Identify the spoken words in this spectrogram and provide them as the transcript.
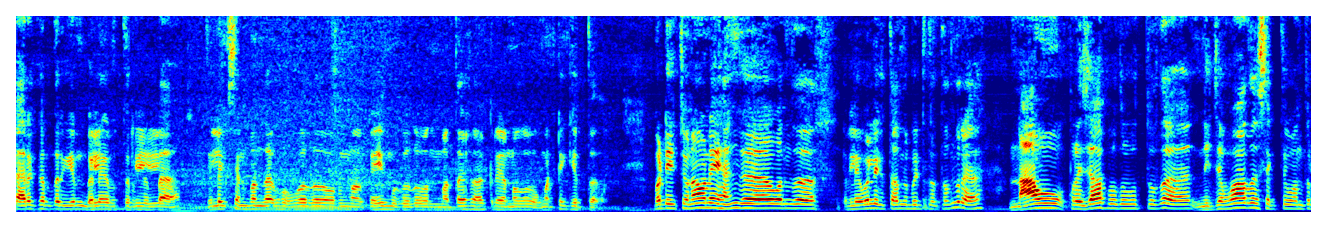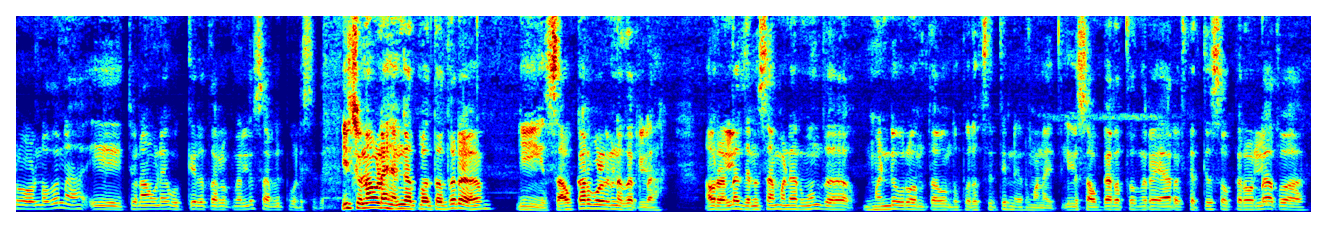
ಕಾರ್ಯಕರ್ತರಿಗೆ ಏನು ಬೆಲೆ ಇರ್ತಿರ್ಲಿಲ್ಲ. ಎಲೆಕ್ಷನ್ ಬಂದಾಗ ಹೋಗೋದು, ಅವ್ರನ್ನ ಕೈ ಮುಗೋದು ಒಂದು ಮತ ಹಾಕ್ರಿ ಅನ್ನೋದು ಮಟ್ಟಕ್ಕಿತ್ತು ಬಟ್ ಈ ಚುನಾವಣೆ ಹೆಂಗ ಒಂದು ಲೆವೆಲಿಗೆ ತಂದು ಬಿಟ್ಟಿತ್ತಂದ್ರೆ ನಾವು ಪ್ರಜಾಪ್ರಭುತ್ವದ ನಿಜವಾದ ಶಕ್ತಿವಂತರು ಅನ್ನೋದನ್ನ ಈ ಚುನಾವಣೆ ಉಕ್ಕೇರಿ ತಾಲೂಕಿನಲ್ಲಿ ಸಾಬೀತುಪಡಿಸಿದೆ. ಈ ಚುನಾವಣೆ ಹೆಂಗಪ್ಪ ಅಂತಂದ್ರೆ ಈ ಸಾಹುಕಾರಗಳು ಏನದಾರಲ್ಲ ಅವರೆಲ್ಲ ಜನಸಾಮಾನ್ಯರ ಮುಂದೆ ಮಂಡಿ ಅಂತ ಒಂದು ಪರಿಸ್ಥಿತಿ ನಿರ್ಮಾಣ ಐತಿ ಇಲ್ಲಿ ಸಾವುಕಾರ ಅಂತಂದ್ರೆ ಯಾರು ಕತ್ತಿ ಸಾವುಕಾರವಲ್ಲ ಅಥವಾ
